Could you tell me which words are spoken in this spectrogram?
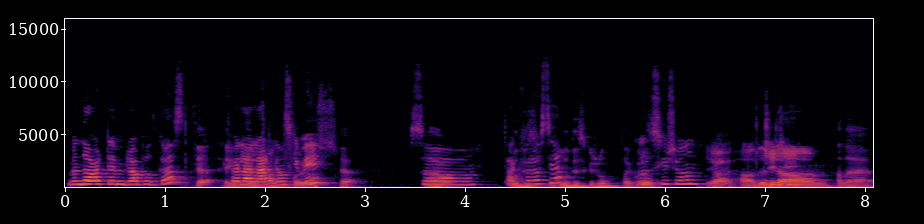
Men det har vært en bra podkast. Ja, Føler jeg har lært ganske mye. Ja. Så Ja. takk God for oss, ja. God diskusjon. Takk God for oss. diskusjon. Ja, Ha det bra. Ha det.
